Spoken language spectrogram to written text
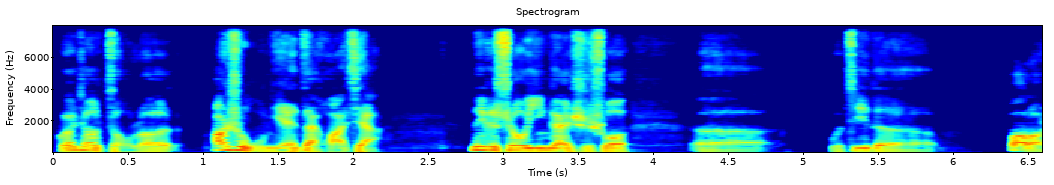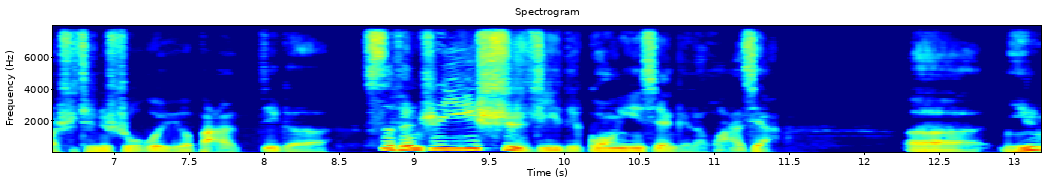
关校走了二十五年在华夏，那个时候应该是说，呃，我记得鲍老师曾经说过一个，把这个四分之一世纪的光阴献给了华夏。呃，您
